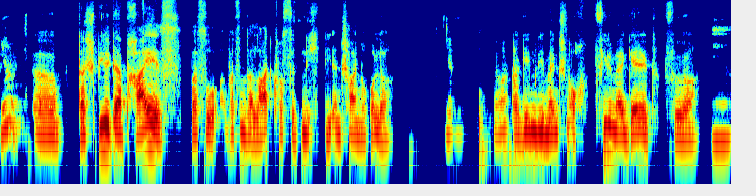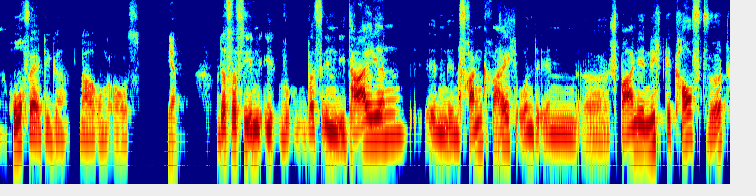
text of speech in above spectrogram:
ja. Äh, da spielt der Preis was so, was ein Salat kostet, nicht die entscheidende Rolle. Ja. Ja, da geben die Menschen auch viel mehr Geld für mhm. hochwertige Nahrung aus. Ja. Und das, was, in, was in Italien, in, in Frankreich und in äh, Spanien nicht gekauft wird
